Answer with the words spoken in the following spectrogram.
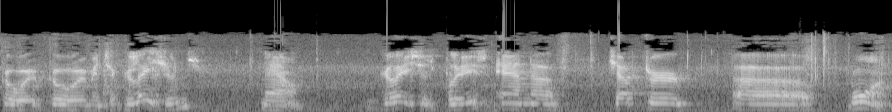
Go with, go with me to Galatians now. Galatians, please, and uh, chapter uh, 1.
